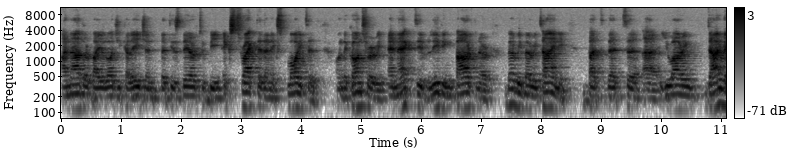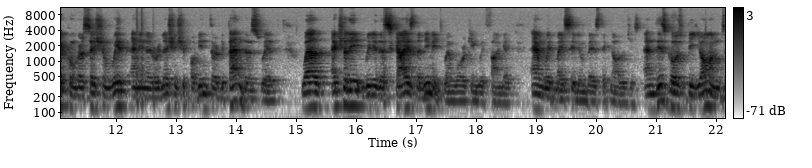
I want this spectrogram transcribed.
another biological agent that is there to be extracted and exploited. On the contrary, an active living partner, very, very tiny, but that uh, uh, you are in direct conversation with and in a relationship of interdependence with, well, actually, really the sky is the limit when working with fungi and with mycelium based technologies. And this goes beyond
